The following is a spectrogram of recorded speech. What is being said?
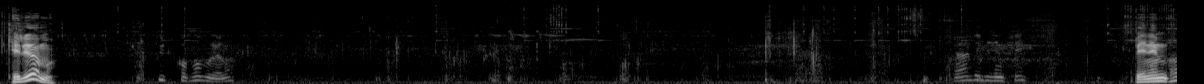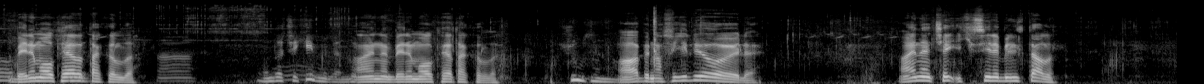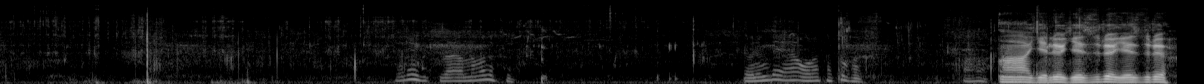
Geliyor mu? Küt kafa buraya lan. Nerede bizim şey? Benim benim oltaya da takıldı. Ha, Onu da çekeyim mi ben? Dur. Aynen benim oltaya takıldı. Şu mu senin? Abi nasıl gidiyor öyle? Aynen çek ikisiyle birlikte alın. nereye gitti ben anlamadım ki. Önümde ya ona takıl bak. Aa geliyor gezdiriyor gezdiriyor.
